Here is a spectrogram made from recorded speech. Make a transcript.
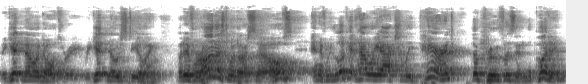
we get no adultery, we get no stealing. But if we're honest with ourselves, and if we look at how we actually parent, the proof is in the pudding.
